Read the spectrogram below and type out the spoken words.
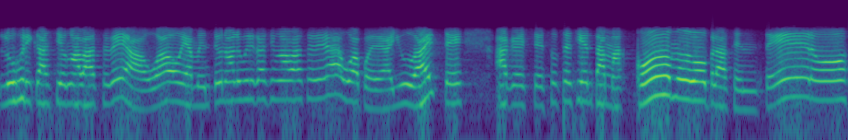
lubricación a base de agua. Obviamente una lubricación a base de agua puede ayudarte a que el sexo se sienta más cómodo, placentero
